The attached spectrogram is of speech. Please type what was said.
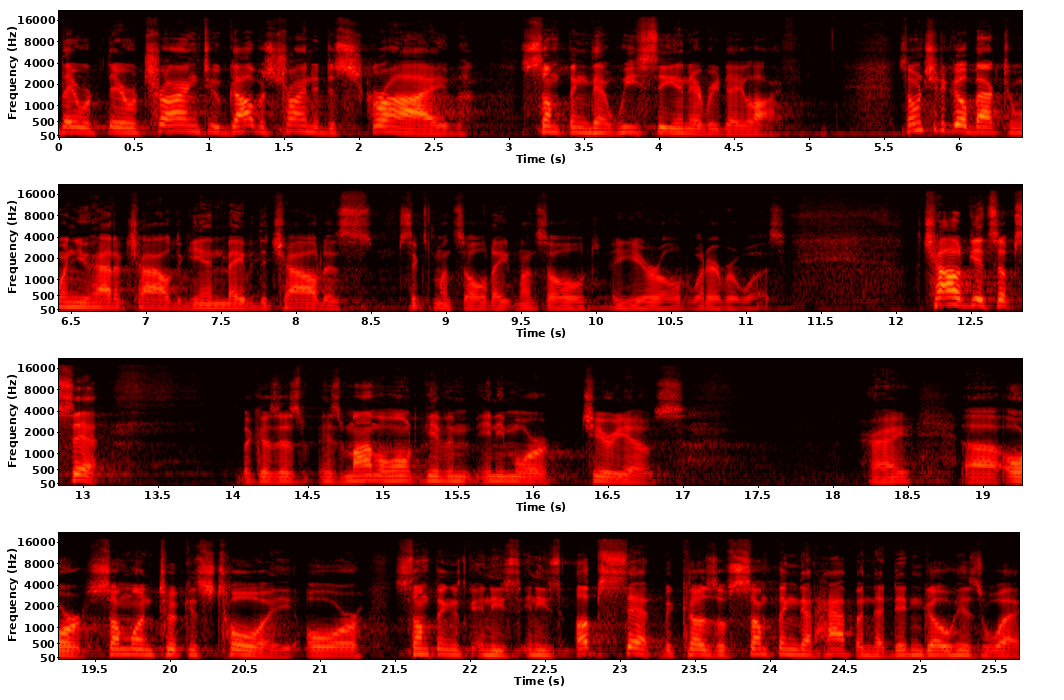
they were, they were trying to, God was trying to describe something that we see in everyday life. So I want you to go back to when you had a child again. Maybe the child is six months old, eight months old, a year old, whatever it was. The child gets upset because his, his mama won't give him any more Cheerios, right? Uh, or someone took his toy, or something, and he's, and he's upset because of something that happened that didn't go his way.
